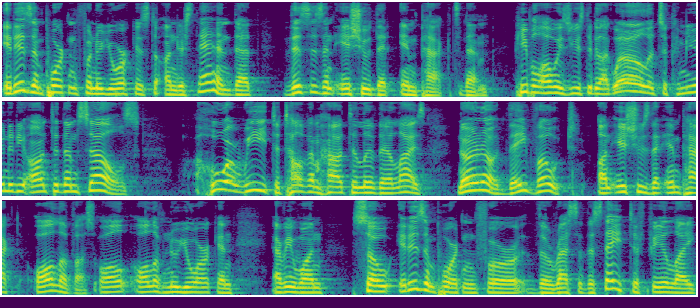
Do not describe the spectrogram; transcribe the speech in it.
it is important for New Yorkers to understand that this is an issue that impacts them. People always used to be like, well, it's a community unto themselves. Who are we to tell them how to live their lives? No, no, no. They vote on issues that impact all of us, all, all of New York and everyone. So it is important for the rest of the state to feel like,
